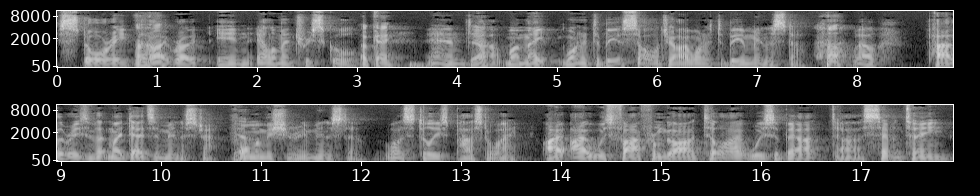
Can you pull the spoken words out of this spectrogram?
story that uh-huh. I wrote in elementary school. Okay. And yeah. uh, my mate wanted to be a soldier, I wanted to be a minister. Huh. Well, part of the reason that my dad's a minister, former yeah. missionary minister, was till he's passed away. I, I was far from God till I was about uh, 17.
